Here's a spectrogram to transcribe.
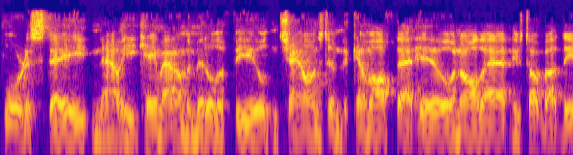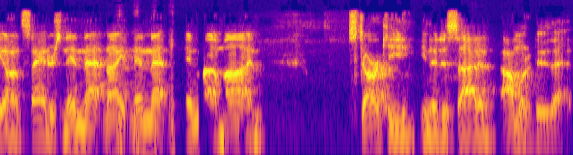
Florida State and how he came out on the middle of the field and challenged him to come off that hill and all that. And he was talking about Deion Sanders. And in that night and in that in my mind, Starkey, you know, decided I'm going to do that,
